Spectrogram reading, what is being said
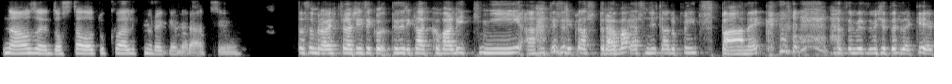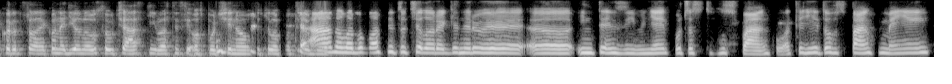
naozaj dostalo tú kvalitnú regeneráciu. To jsem právě chtěla říct, jako ty jsi říkala kvalitní a ty jsi říkala strava, já jsem chtěla doplnit spánek. já si myslím, že to je taky jako docela jako nedílnou součástí vlastně si odpočinout, to tělo potřebuje. Áno, lebo vlastně to tělo regeneruje uh, intenzívne počas toho spánku. A keď je toho spánku menej,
